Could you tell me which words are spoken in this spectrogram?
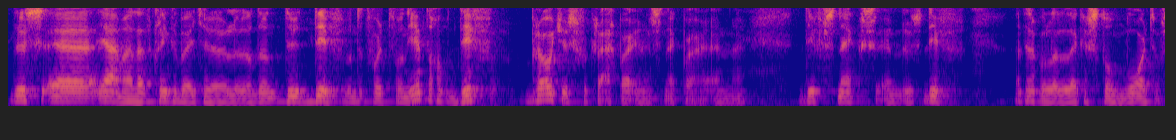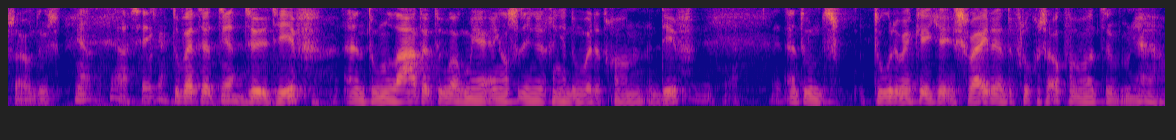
Dus eh, ja, maar dat klinkt een beetje lullig. De div, want het wordt van, je hebt toch ook div broodjes verkrijgbaar in een snackbar. En eh div snacks en dus div. Dat is ook wel een lekker stom woord of zo. Dus Ja, ja, zeker. toen werd het Ja. de div. En toen later, toen we ook meer Engelse dingen gingen doen, werd het gewoon div. Ja, En toen toerden we een keertje in Zweden en toen vroegen ze ook van, wat, eh, ja,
